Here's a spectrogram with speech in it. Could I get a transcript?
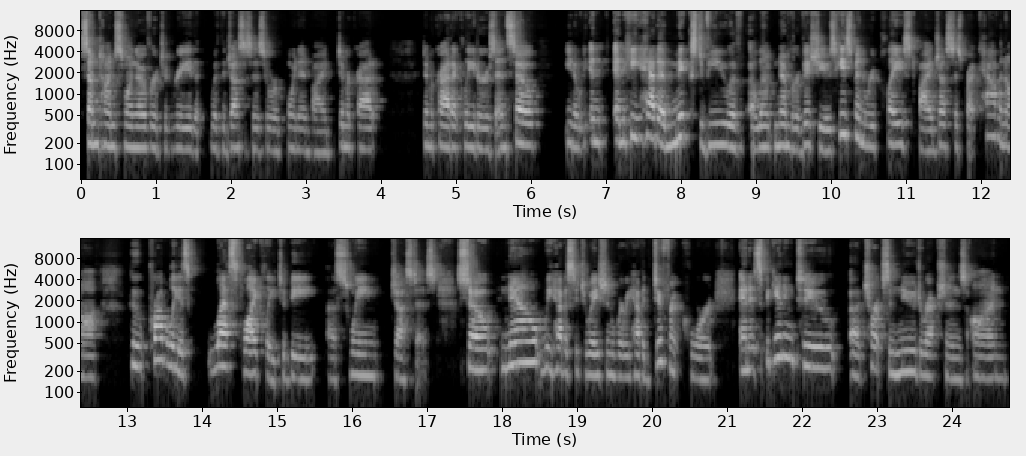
sometimes swung over to agree that, with the justices who were appointed by Democrat Democratic leaders. And so, you know, and, and he had a mixed view of a number of issues. He's been replaced by Justice Brett Kavanaugh, who probably is less likely to be a swing justice. So now we have a situation where we have a different court, and it's beginning to uh, chart some new directions on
